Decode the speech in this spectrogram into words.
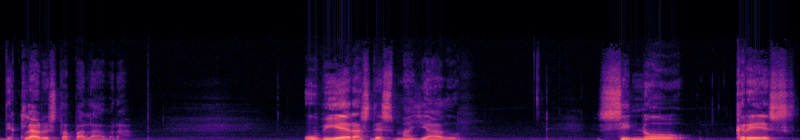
Declaro esta palabra. Hubieras desmayado si no crees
